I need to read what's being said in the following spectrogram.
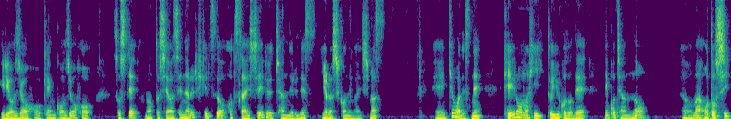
医療情報、健康情報、そしてもっと幸せになれる秘訣をお伝えしているチャンネルです。よろしくお願いします。えー今日はですね、敬老の日ということで、猫ちゃんの、まあ、お年、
